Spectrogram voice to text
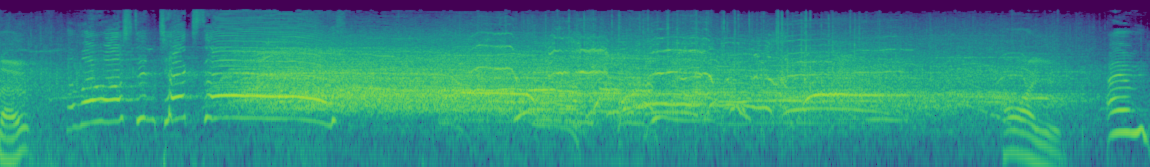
Hello. Hello, Austin, Texas! How are you? I am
